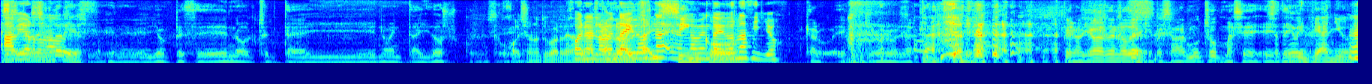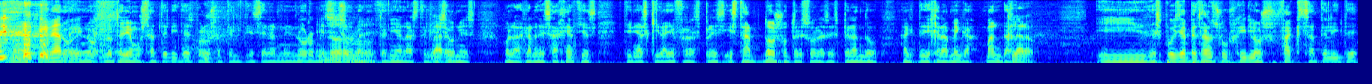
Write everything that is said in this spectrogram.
Había eh, yo empecé en 80 y 92. con ese- Joder, yo no tuve ordenador. Joder, en el hasta 92, na- en el 95. 92 nací yo. Claro, eh, qué barbaridad. Pero había ordenadores que pesaban mucho, más... eh, Yo eh, tenía 20 años, No, imagínate. no- no teníamos satélites, porque los satélites eran enormes, y Enormes, solo tenían las claro. televisiones o las grandes agencias. Tenías que ir a France Press y estar dos o tres horas esperando a que te dijeran, venga, manda. Claro. Y después ya empezaron a surgir los fax satélite,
